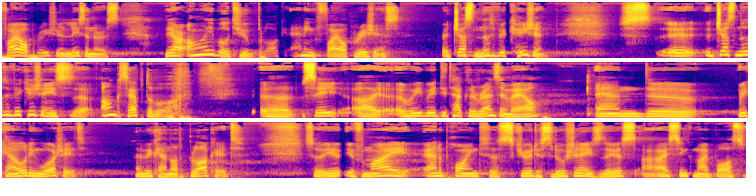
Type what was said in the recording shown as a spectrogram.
file operation listeners, they are unable to block any file operations. Uh, just notification, uh, just notification is uh, unacceptable. say we, we detect a ransomware, and we can only watch it, and we cannot block it. So if my endpoint security solution is this, I think my boss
